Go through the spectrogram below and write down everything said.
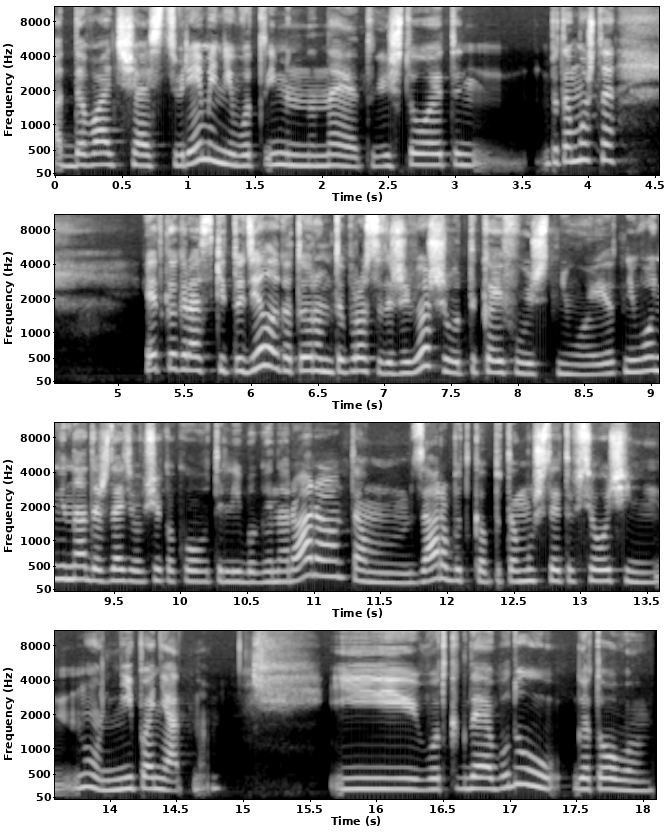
отдавать часть времени вот именно на это, и что это, потому что это как раз-таки то дело, которым ты просто живешь, и вот ты кайфуешь от него. И от него не надо ждать вообще какого-то либо гонорара, там, заработка, потому что это все очень, ну, непонятно. И вот когда я буду готова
